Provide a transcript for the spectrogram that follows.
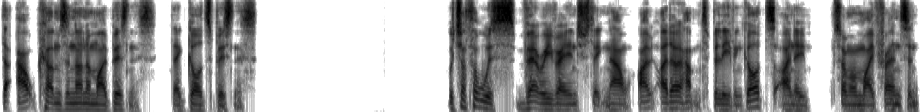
The outcomes are none of my business. They're God's business. Which I thought was very, very interesting. Now, I, I don't happen to believe in God. I know some of my friends and,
